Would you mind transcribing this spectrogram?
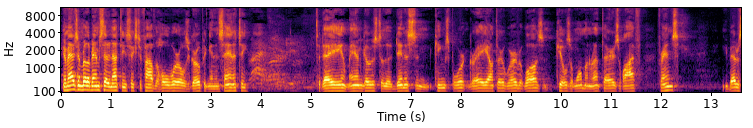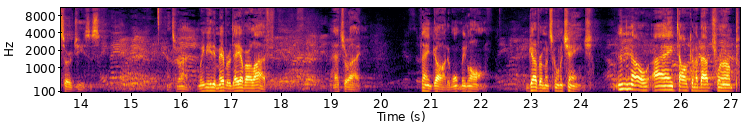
You imagine Brother Branham said in 1965 the whole world is groping in insanity. Today, a man goes to the dentist in Kingsport, Gray out there, wherever it was, and kills a woman right there, his wife. Friends, you better serve Jesus. That's right. We need him every day of our life. That's right. Thank God, it won't be long. Government's going to change. No, I ain't talking about Trump.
